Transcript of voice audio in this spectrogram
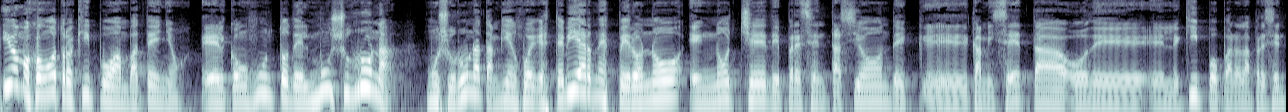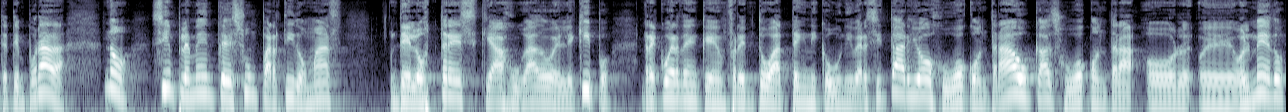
Y vamos con otro equipo ambateño, el conjunto del Mushuruna Mushuruna también juega este viernes, pero no en noche de presentación de eh, camiseta o de el equipo para la presente temporada. No, simplemente es un partido más de los tres que ha jugado el equipo. Recuerden que enfrentó a técnico universitario, jugó contra Aucas, jugó contra eh, Olmedo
